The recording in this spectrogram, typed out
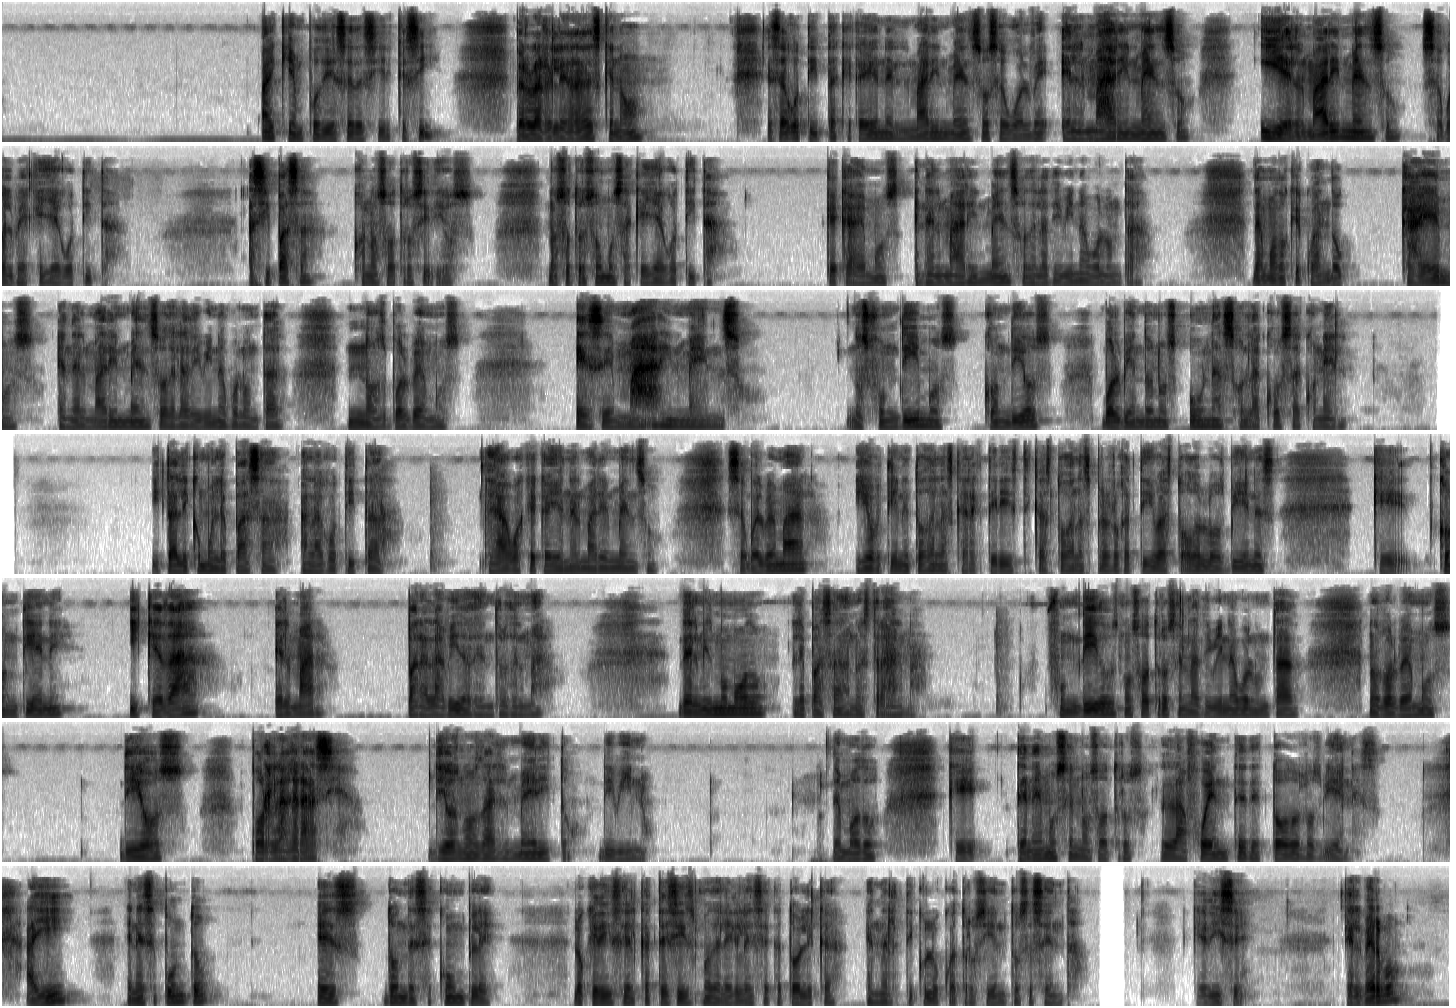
Hay quien pudiese decir que sí, pero la realidad es que no. Esa gotita que cae en el mar inmenso se vuelve el mar inmenso y el mar inmenso se vuelve aquella gotita. Así pasa con nosotros y Dios. Nosotros somos aquella gotita que caemos en el mar inmenso de la divina voluntad. De modo que cuando caemos en el mar inmenso de la divina voluntad, nos volvemos ese mar inmenso. Nos fundimos con Dios volviéndonos una sola cosa con Él. Y tal y como le pasa a la gotita de agua que cae en el mar inmenso, se vuelve mar y obtiene todas las características, todas las prerrogativas, todos los bienes que contiene y que da el mar para la vida dentro del mar. Del mismo modo le pasa a nuestra alma. Fundidos nosotros en la divina voluntad, nos volvemos Dios por la gracia. Dios nos da el mérito divino. De modo que tenemos en nosotros la fuente de todos los bienes. Allí, en ese punto, es donde se cumple lo que dice el Catecismo de la Iglesia Católica en el artículo 460, que dice, el Verbo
